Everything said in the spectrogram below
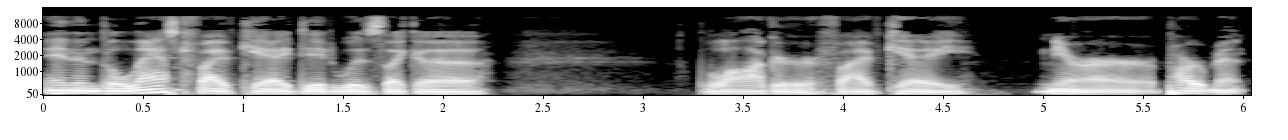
and then the last 5K I did was like a logger 5K near our apartment,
